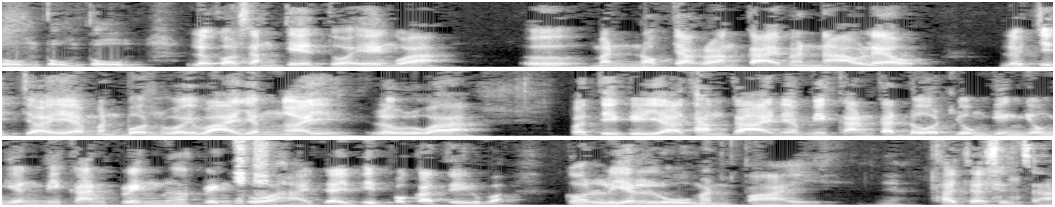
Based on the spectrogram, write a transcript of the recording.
ตูมตูมตูมแล้วก็สังเกตตัวเองว่า เออ มันนอกจากร่างกายมันหนาวแล้ว แล้วจิตใจอะมันบ่นวายวายยังไง เรารู้ว่าปฏิกิริยาทางกายเนี่ยมีการกระโดดหยงหยิงหยงหยิงมีการเกรงเนื้อเกรงตัวหายใจผิดปกติหรือเปล่าก็เรียนรู้มันไปเนี่ยถ้าจะศึกษา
